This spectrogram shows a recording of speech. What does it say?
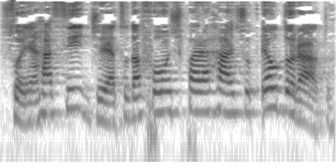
Sônia Raci, direto da fonte para a Rádio Eldorado.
